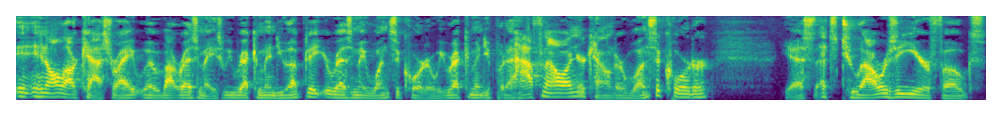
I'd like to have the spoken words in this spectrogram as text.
in, in, all our casts, right, about resumes, we recommend you update your resume once a quarter. We recommend you put a half an hour on your calendar once a quarter Yes, that's two hours a year, folks.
